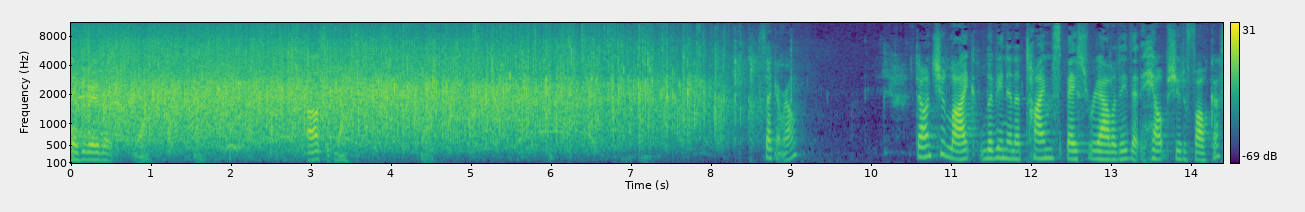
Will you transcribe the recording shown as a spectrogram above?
Thank you very much. Yeah. Awesome. Second row. Don't you like living in a time space reality that helps you to focus?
